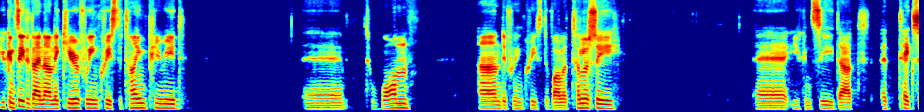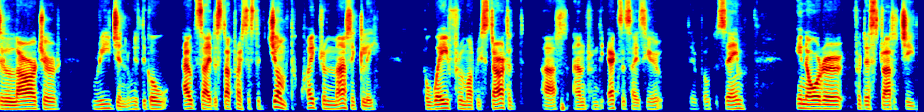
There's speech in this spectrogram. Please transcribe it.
you can see the dynamic here. If we increase the time period, uh, to one. And if we increase the volatility, uh, you can see that it takes a larger region. We have to go outside the stock price has to jump quite dramatically away from what we started at and from the exercise here. They're both the same in order for this strategy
